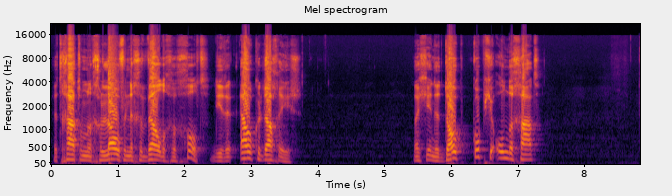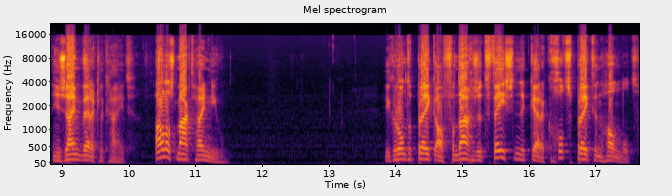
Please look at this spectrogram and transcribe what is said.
Het gaat om een geloof in de geweldige God die er elke dag is. Dat je in de doop kopje ondergaat in zijn werkelijkheid. Alles maakt hij nieuw. Ik rond de preek af. Vandaag is het feest in de kerk. God spreekt en handelt.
